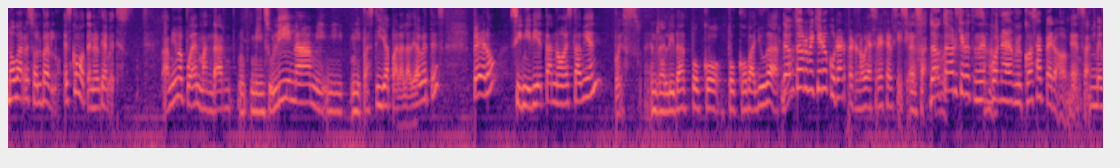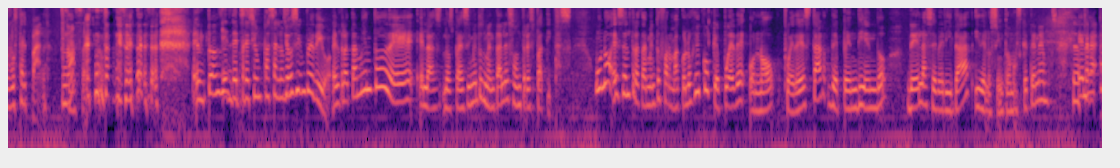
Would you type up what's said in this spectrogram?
no va a resolverlo. Es como tener diabetes a mí me pueden mandar mi insulina, mi, mi, pastilla para la diabetes, pero si mi dieta no está bien, pues en realidad poco, poco va a ayudar. Doctor, me quiero curar, pero no voy a hacer ejercicio. Doctor, quiero tener buena glucosa, pero me gusta el pan, ¿no? Entonces, ¿en depresión pasa lo mismo? Yo siempre digo, el tratamiento de los padecimientos mentales son tres patitas. Uno es el tratamiento farmacológico que puede o no puede estar dependiendo de la severidad y de los síntomas que tenemos. Doctora,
